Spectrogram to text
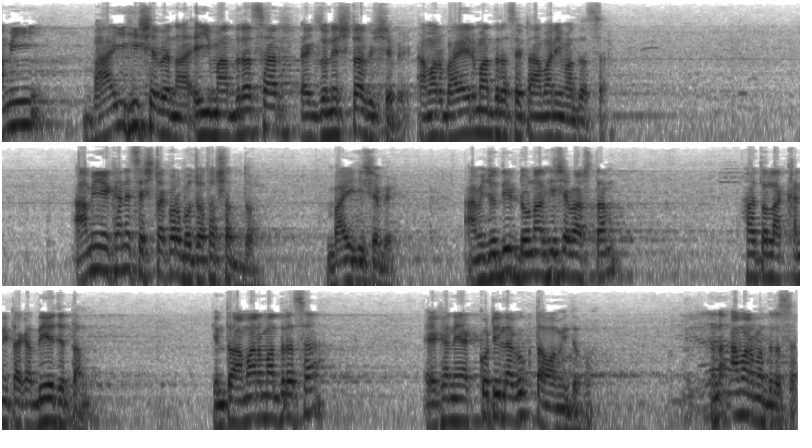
আমি ভাই হিসেবে না এই মাদ্রাসার একজন স্টাফ হিসেবে। আমার ভাইয়ের মাদ্রাসা এটা আমারই মাদ্রাসা। আমি এখানে চেষ্টা করব যথাসাধ্য ভাই হিসেবে। আমি যদি ডোনার হিসেবে আসতাম হয়তো লাখখানি টাকা দিয়ে যেতাম। কিন্তু আমার মাদ্রাসা এখানে এক কোটি লাগুক তাও আমি দেবো। না, আমার মাদ্রাসা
